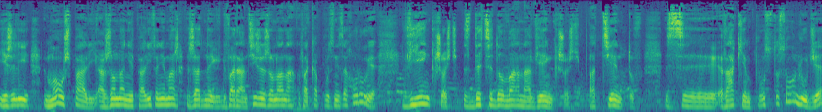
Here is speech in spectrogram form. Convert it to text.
Jeżeli mąż pali, a żona nie pali, to nie ma żadnej gwarancji, że żona na raka płuc nie zachoruje. Większość, zdecydowana większość pacjentów z rakiem płuc to są ludzie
